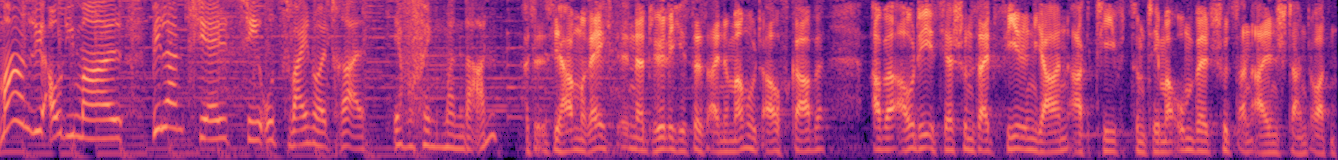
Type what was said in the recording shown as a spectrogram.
machen Sie Audi mal bilanziell CO2-neutral. Ja, wo fängt man da an? Also Sie haben recht, natürlich ist das eine Mammutaufgabe, aber Audi ist ja schon seit vielen Jahren aktiv zum Thema Umweltschutz an allen Standorten.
